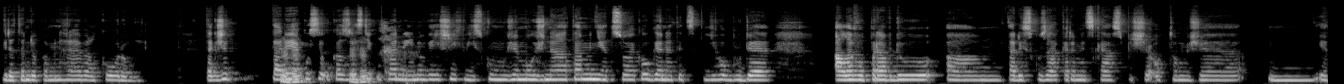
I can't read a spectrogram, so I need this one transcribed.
kde ten dopamin hraje velkou roli. Takže tady uh-huh. jako se ukazuje z těch úplně nejnovějších výzkumů, že možná tam něco jako genetického bude, ale opravdu um, ta diskuze akademická spíše o tom, že um, je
